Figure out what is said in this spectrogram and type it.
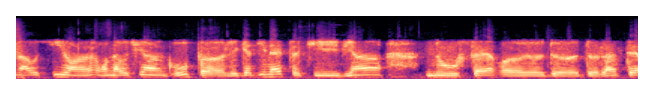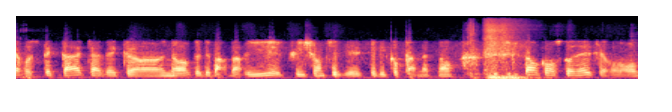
On a aussi un, on a aussi un groupe, euh, les Gadinettes, qui vient nous faire euh, de, de l'inter-spectacle avec un orgue de barbarie. Et puis ils chantent, c'est des, copains maintenant. Depuis le temps qu'on se connaît, on,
